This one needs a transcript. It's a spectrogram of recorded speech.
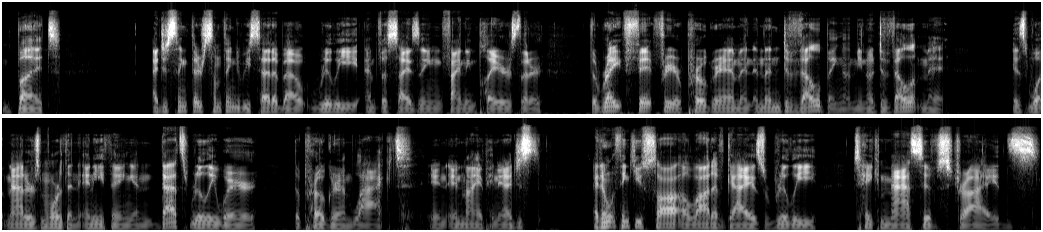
But I just think there's something to be said about really emphasizing finding players that are the right fit for your program and, and then developing them. You know, development is what matters more than anything. And that's really where the program lacked, in, in my opinion. I just, I don't think you saw a lot of guys really take massive strides.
